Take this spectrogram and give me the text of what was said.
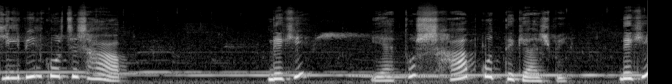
কিলবিল করছে সাপ! দেখি এত সাপ থেকে আসবে? দেখি।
